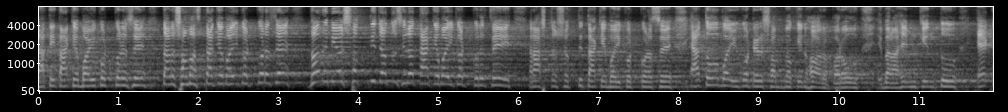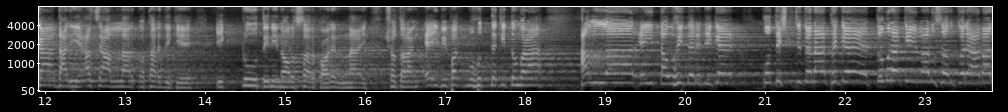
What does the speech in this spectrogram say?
জাতি তাকে বয়কট করেছে, তার সমাজ তাকে বয়কট করেছে, ধর্মীয় শক্তি যত ছিল তাকে বয়কট করেছে রাষ্ট্র শক্তি তাকে বয়কট করেছে। এত বয়কটের সম্মুখীন হওয়ার পরও ইব্রাহিম কিন্তু একা দাঁড়িয়ে আছে আল্লাহর কথার দিকে, একটু তিনি নরসর করেন নাই। সুতরাং এই বিপদ মুহূর্তে কি তোমরা আল্লাহর এই তাওহিদের দিকে প্রতিষ্ঠিত না থেকে তোমরা কি নরসর করে আবার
